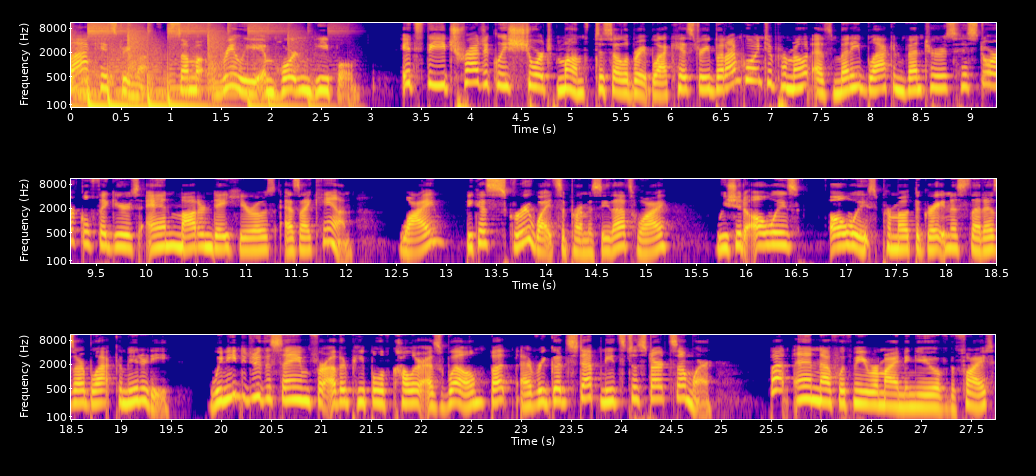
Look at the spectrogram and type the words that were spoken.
Black History Month, some really important people. It's the tragically short month to celebrate Black history, but I'm going to promote as many Black inventors, historical figures, and modern day heroes as I can. Why? Because screw white supremacy, that's why. We should always, always promote the greatness that is our Black community. We need to do the same for other people of color as well, but every good step needs to start somewhere. But enough with me reminding you of the fight.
